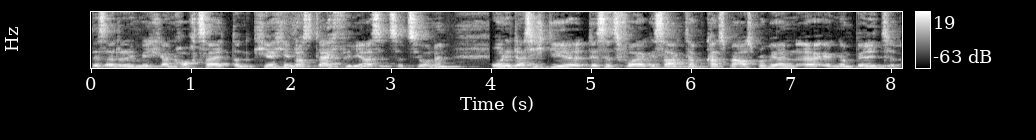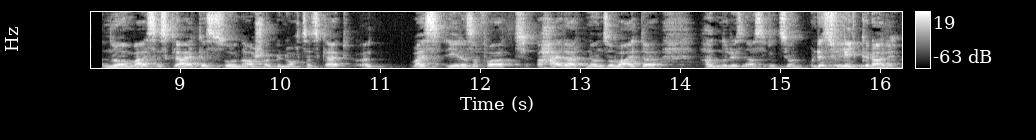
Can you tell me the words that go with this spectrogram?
Das erinnert mich an Hochzeit, dann Kirche, du hast gleich viele Assoziationen, ohne dass ich dir das jetzt vorher gesagt habe. Kannst mal ausprobieren, äh, irgendein Bild, nur ein weißes Kleid, das so ein ausschaut wie ein Hochzeitskleid, äh, weiß jeder sofort, heiraten und so weiter, hat eine riesen Assoziation. Und das fehlt gerade.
